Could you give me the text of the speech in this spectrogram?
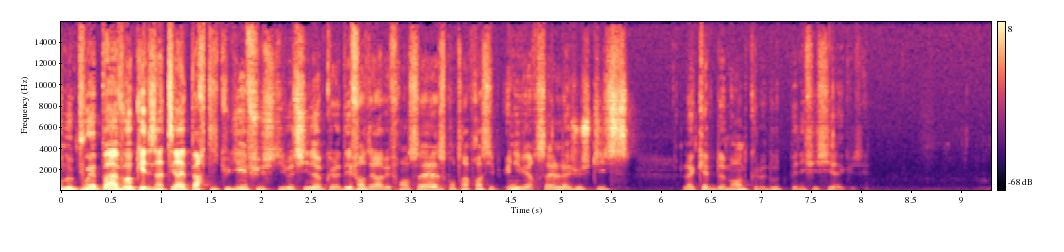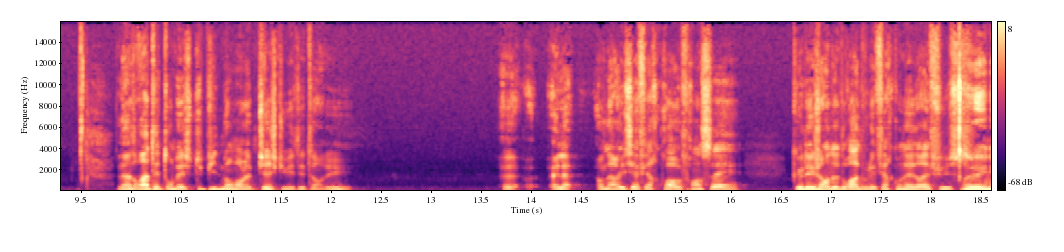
on ne pouvait pas invoquer des intérêts particuliers, fussent-ils aussi nobles que la défense des l'armée française, contre un principe universel, la justice, laquelle demande que le doute bénéficie à l'accusé. La droite est tombée stupidement dans le piège qui lui était tendu. Euh, elle a- on a réussi à faire croire aux Français que les gens de droite voulaient faire condamner Dreyfus, oui.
